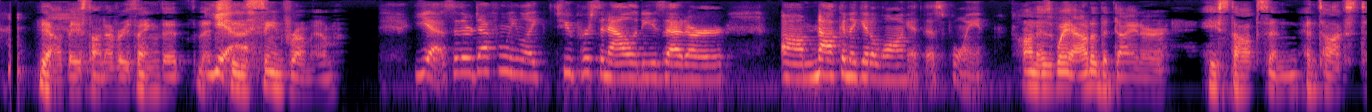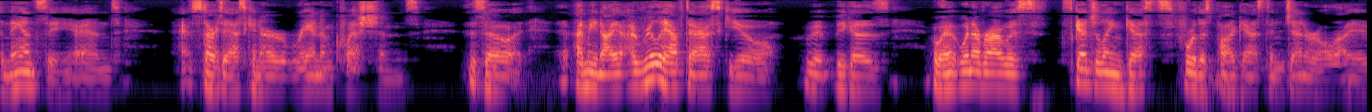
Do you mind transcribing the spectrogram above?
yeah, based on everything that that yeah. she's seen from him. Yeah, so they're definitely like two personalities that are um, not going to get along at this point on his way out of the diner, he stops and, and talks to Nancy and starts asking her random questions. So, I mean, I, I really have to ask you because whenever I was scheduling guests for this podcast in general, I,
